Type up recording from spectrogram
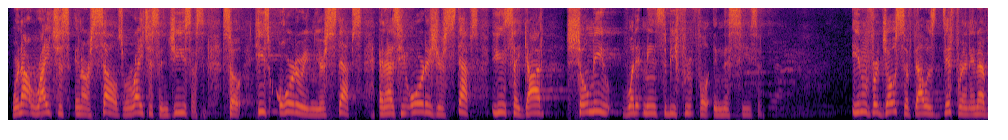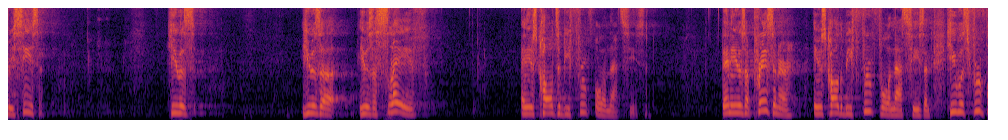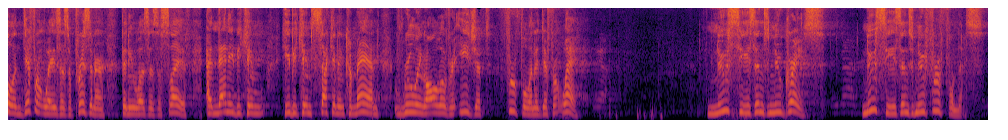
We're not righteous in ourselves, we're righteous in Jesus. So he's ordering your steps. And as he orders your steps, you can say, God, show me what it means to be fruitful in this season. Yeah. Even for Joseph, that was different in every season. He was, he was, a, he was a slave, and he was called to be fruitful in that season. Then he was a prisoner, he was called to be fruitful in that season. He was fruitful in different ways as a prisoner than he was as a slave. And then he became, he became second in command, ruling all over Egypt, fruitful in a different way. Yeah. New seasons, new grace. Amen. New seasons, new fruitfulness.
